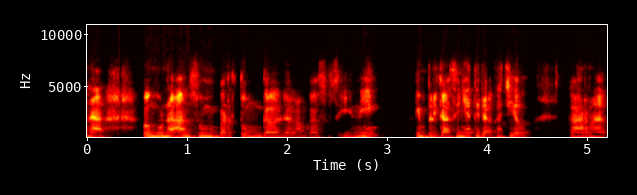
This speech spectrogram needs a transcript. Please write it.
Nah, penggunaan sumber tunggal dalam kasus ini implikasinya tidak kecil karena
